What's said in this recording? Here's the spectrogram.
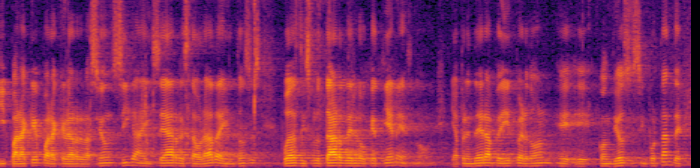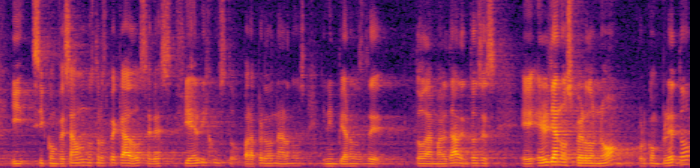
¿Y para qué? Para que la relación siga y sea restaurada y entonces puedas disfrutar de lo que tienes, ¿no? Y aprender a pedir perdón con Dios es importante. Y si confesamos nuestros pecados, Él es fiel y justo para perdonarnos y limpiarnos de toda maldad. Entonces, Él ya nos perdonó por completo,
